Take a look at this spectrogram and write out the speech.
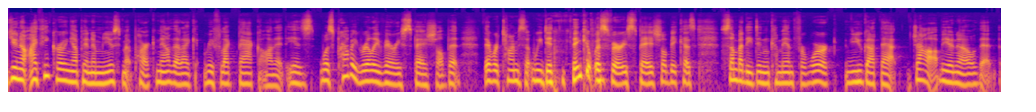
You know, I think growing up in amusement park, now that I reflect back on it, is was probably really very special. But there were times that we didn't think it was very special because somebody didn't come in for work. You got that job, you know, that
